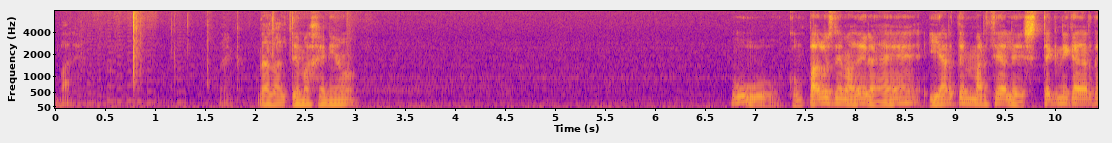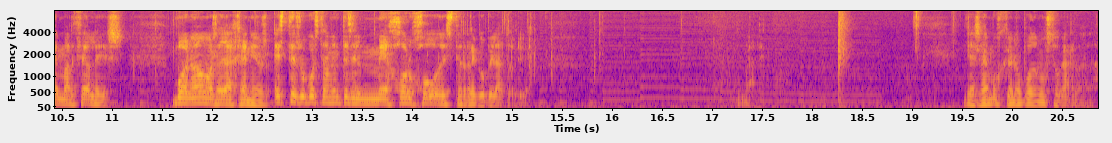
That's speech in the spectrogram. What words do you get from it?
Vale. Venga, dale al tema genio. Uh, con palos de madera, ¿eh? Y artes marciales, técnica de artes marciales. Bueno, vamos allá, genios. Este supuestamente es el mejor juego de este recopilatorio. Vale. Ya sabemos que no podemos tocar nada.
